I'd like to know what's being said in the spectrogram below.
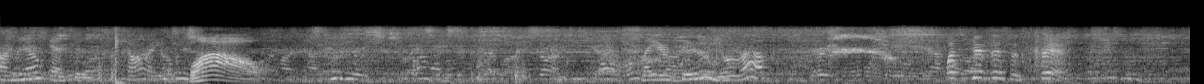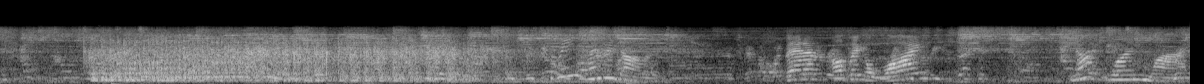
There are no S's. Sorry. Wow. Player two, you're up. Let's give this a spin. Three hundred dollars. Vanna, I'll take a Y. Not one Y.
